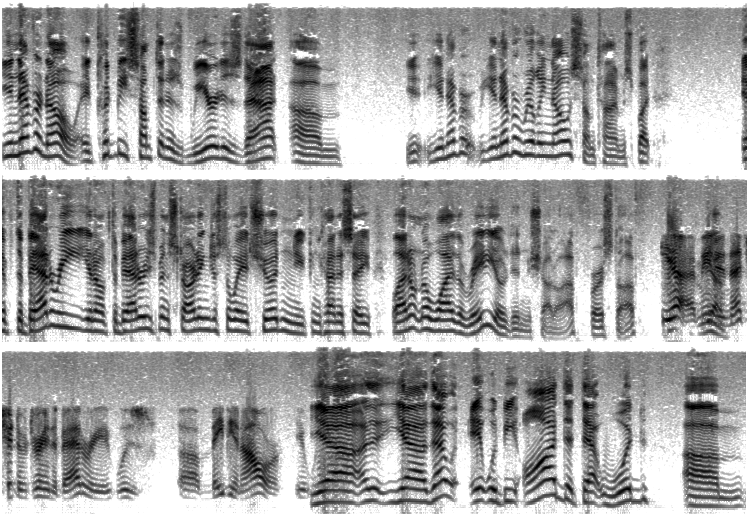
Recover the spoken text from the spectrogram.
You never know. It could be something as weird as that. Um, you, you never you never really know sometimes. But if the battery, you know, if the battery's been starting just the way it should, and you can kind of say, well, I don't know why the radio didn't shut off. First off, Yeah, I mean, Yeah. and that shouldn't have drained the battery. It was uh, maybe an hour. It Yeah, uh, yeah. That w- it would be odd that that would um,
